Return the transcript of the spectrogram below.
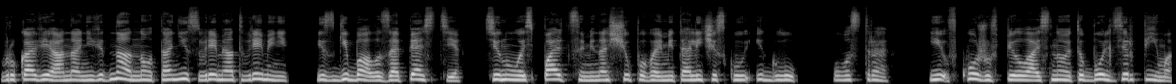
В рукаве она не видна, но Танис время от времени изгибала запястье, тянулась пальцами, нащупывая металлическую иглу. Острая. И в кожу впилась, но эта боль терпима.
